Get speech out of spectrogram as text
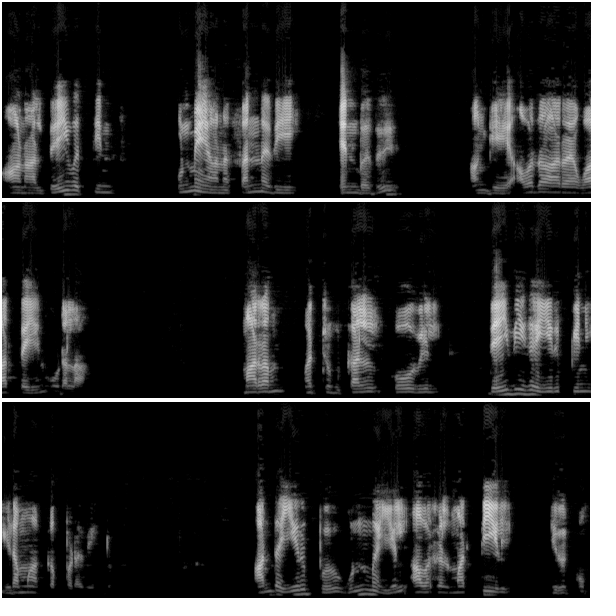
ஆனால் தெய்வத்தின் உண்மையான சன்னதி என்பது அங்கே அவதார வார்த்தையின் உடலாகும். மரம் மற்றும் கல் கோவில் தெய்வீக இருப்பின் இடமாக்கப்பட வேண்டும். அந்த இருப்பு உண்மையில் அவர்கள் மத்தியில் இருக்கும்.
